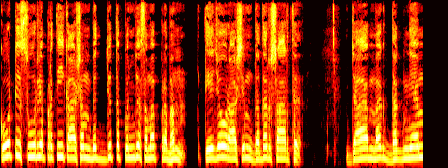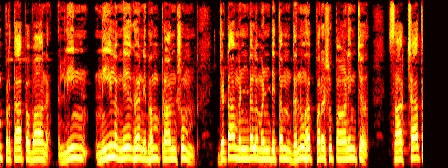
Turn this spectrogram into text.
कोटि सूर्य प्रतीकाशम विद्युत पुंज सम प्रभम तेजो राशिम ददर्शार्थ। जामग्दग्न्यम प्रतापवान। लीन नील मेघ निभम प्रांशुम जटामंडल मंडितम धनुः परशुपाणिम च साक्षात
